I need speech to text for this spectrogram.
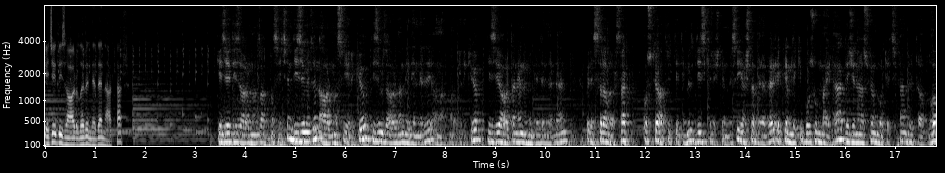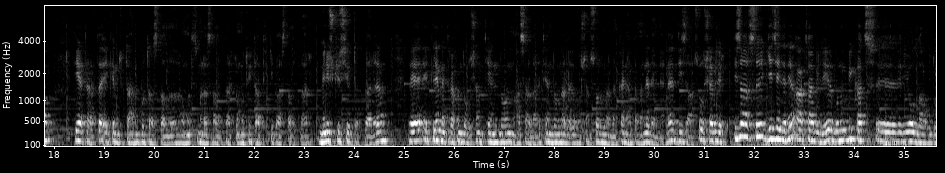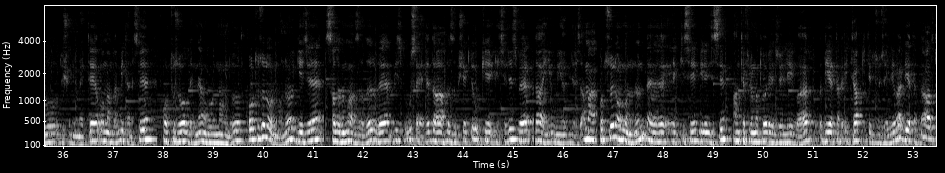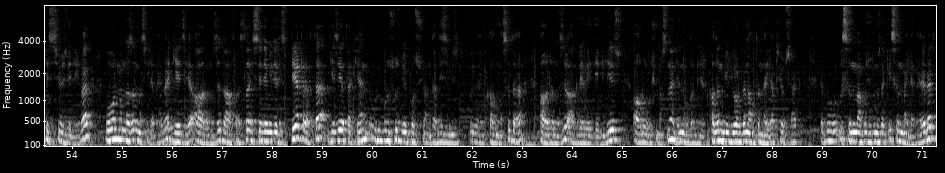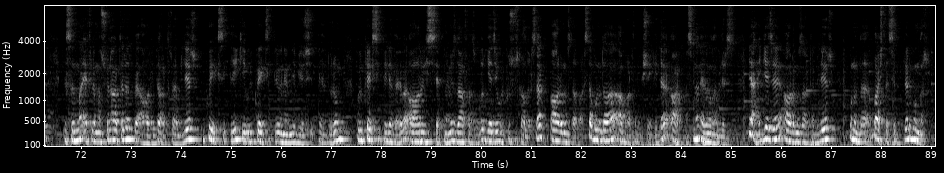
Gece diz ağrıları neden artar? Gece diz ağrımız artması için dizimizin ağrıması gerekiyor. Dizimiz ağrıdan nedenleri anlatmak gerekiyor. Dizi ağrıtan en önemli nedenlerden böyle sıralarsak osteoartrit dediğimiz diz kireçlenmesi yaşla beraber eklemdeki bozulmayla dejenerasyonla ortaya çıkan bir tablo. Diğer tarafta eklem tutan gut hastalığı, romatizmal hastalıklar, romatoid artrit gibi hastalıklar, menisküs yırtıkları ve eklem etrafında oluşan tendon hasarları, tendonlarla oluşan sorunlardan kaynaklanan nedenlerle diz ağrısı oluşabilir. Diz ağrısı geceleri artabilir. Bunun birkaç e, yolla olduğu düşünülmekte. Onlardan bir tanesi kortizol denilen hormondur. Kortizol hormonu gece salınımı azalır ve biz bu sayede daha hızlı bir şekilde uykuya geçeriz ve daha iyi uyuyabiliriz. Ama kortizol hormonunun e, etkisi birincisi antiinflamatuar özelliği var. Diğer tarafta iltihap getirici özelliği var. Diğer tarafta alt kesici özelliği var. Bu hormonun azalmasıyla beraber gece ağrımızı daha fazla hissedebiliriz. Diğer tarafta gece yatarken uygunsuz bir pozisyonda dizimiz e, kalması da ağrımızı agreve edebilir. Ağrı oluşmasına neden olabilir. Kalın bir yorgan altında yatıyorsak bu ısınma, vücudumuzdaki ısınmayla beraber ısınma enflamasyonu artırır ve ağrıyı da artırabilir. Uyku eksikliği ki uyku eksikliği önemli bir e, durum. Uyku eksikliğiyle beraber ağrı hissetmemiz daha fazla olur. Gece uykusuz kalırsak ağrımız da varsa bunu daha abartılı bir şekilde artmasına neden olabiliriz. Yani gece ağrımız artabilir. Bunun da başta sebepleri bunlar.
